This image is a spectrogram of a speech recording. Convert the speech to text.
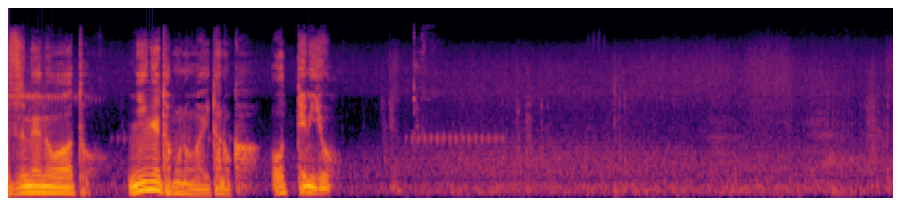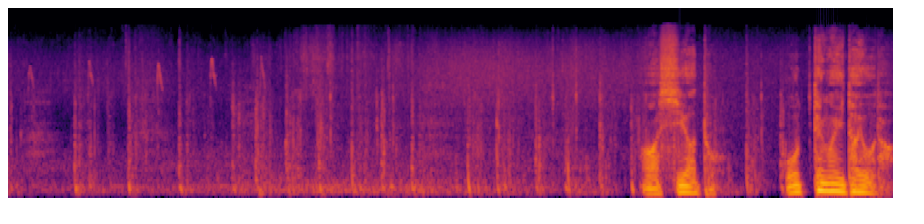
蹄の後逃げた者がいたのか追ってみよう。足跡追っ手がいたようだ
